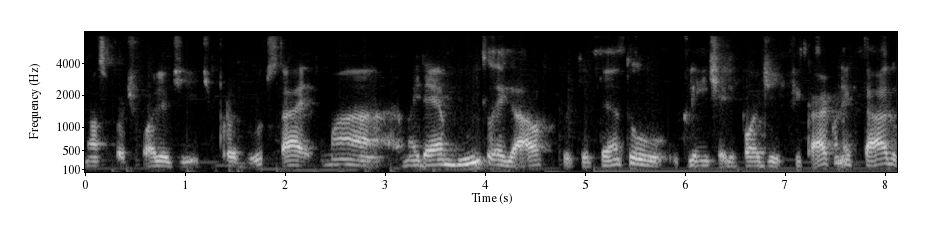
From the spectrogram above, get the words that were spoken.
nosso portfólio de, de produtos, tá? É uma, uma ideia muito legal, porque tanto o cliente ele pode ficar conectado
